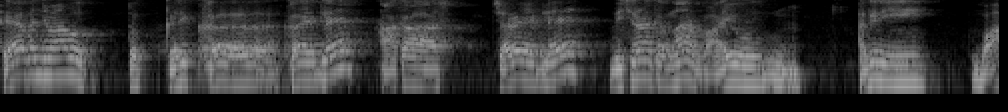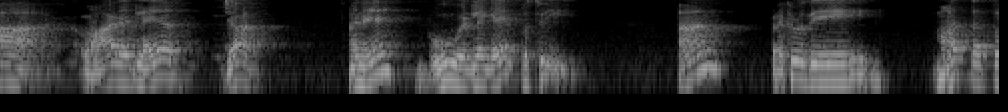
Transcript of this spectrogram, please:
કયા પંચ મહાભૂત તો કહે ખ ખ એટલે આકાશ ચર એટલે વિચરણ કરનાર વાયુ અગ્નિ વાર વાર એટલે જળ અને ભૂ એટલે કે પૃથ્વી આમ પ્રકૃતિ મહત્તત્વ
